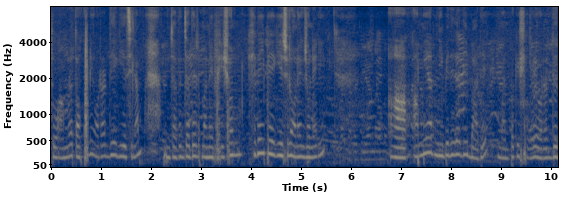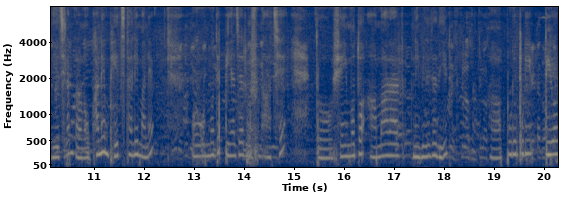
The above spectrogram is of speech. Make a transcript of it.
তো আমরা তখনই অর্ডার দিয়ে গিয়েছিলাম। যাদের যাদের মানে ভীষণ খিদেই পেয়ে গিয়েছিল অনেকজনেরই। আমি আর নিবেদিতা দি বাদে বাদ বাকি সবাই অর্ডার দিয়ে দিয়েছিলাম। কারণ ওখানে ভেজ থালি মানে ওর মধ্যে পেঁয়াজ আর রসুন আছে। তো সেই মতো আমার আর নিবেদিতা দির পুরোপুরি পিওর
